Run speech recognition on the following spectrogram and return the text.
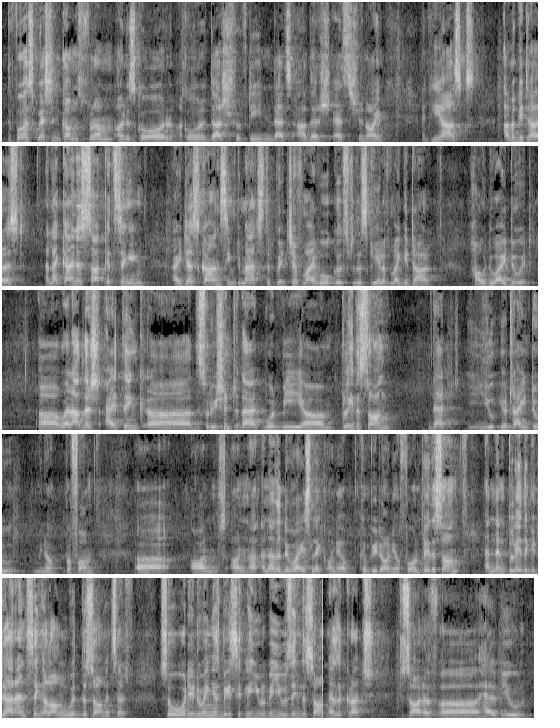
the first question comes from underscore, underscore Darsh15, that's Adarsh S. Shinoy, and he asks, I'm a guitarist and I kind of suck at singing. I just can't seem to match the pitch of my vocals to the scale of my guitar. How do I do it? Uh, well, Adarsh, I think uh, the solution to that would be um, play the song that you, you're trying to, you know, perform. Uh, on on another device like on your computer on your phone play the song and then play the guitar and sing along with the song itself so what you're doing is basically you'll be using the song as a crutch to sort of uh, help you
